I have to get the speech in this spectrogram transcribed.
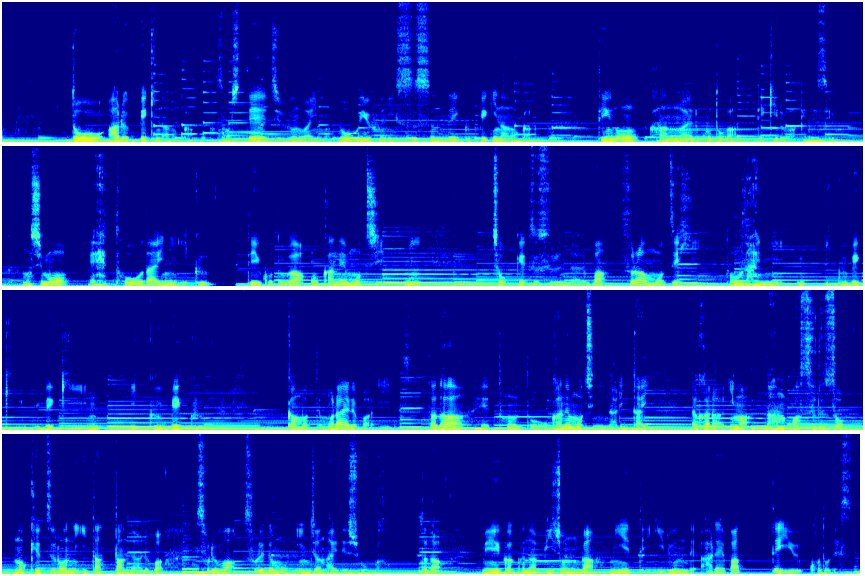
どうあるべきなのかそして自分は今どういうふうに進んでいくべきなのかっていうのを考えることができるわけですよ。もしも、え、東大に行くっていうことがお金持ちに直結するんであればそれはもうぜひ東大に行くべきべきん行くべく頑張ってもらえればいいです。ただ、えーと、とお金持ちになりたい。だから今ナンパするぞの結論に至ったんであればそれはそれでもいいんじゃないでしょうか。ただ明確なビジョンが見えているんであればっていうことです。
